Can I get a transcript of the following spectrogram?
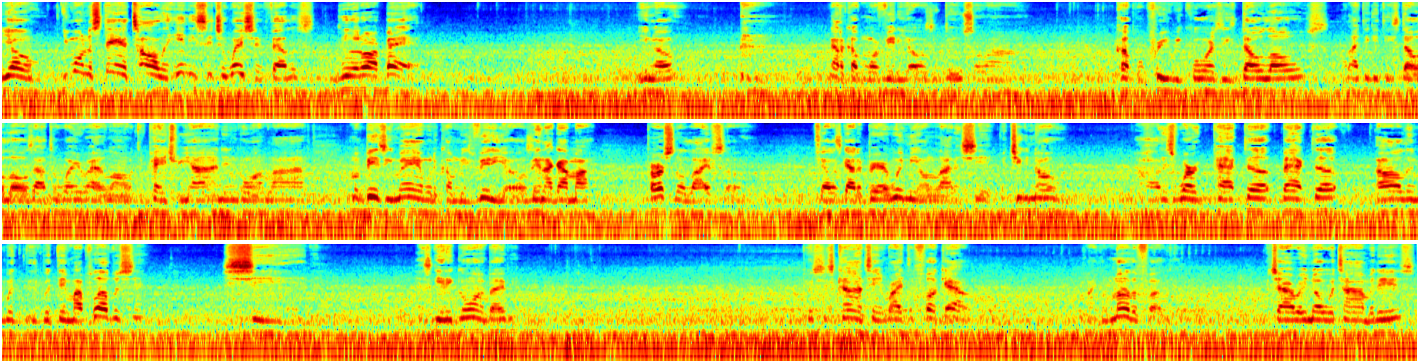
yo, you want to stand tall in any situation, fellas, good or bad. You know, got a couple more videos to do, so um, a couple pre-records, these dolos. I like to get these dolos out the way right along with the Patreon and going live. I'm a busy man when it comes to these videos, and I got my personal life, so fellas got to bear with me on a lot of shit. But you know, all this work packed up, backed up, all in with, within my publishing. Shit, let's get it going, baby. Push this content right the fuck out, like a motherfucker. Which I already know what time it is.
